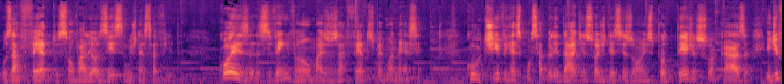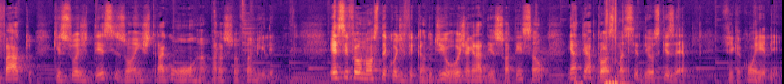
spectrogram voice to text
os afetos são valiosíssimos nessa vida. Coisas vêm e vão, mas os afetos permanecem. Cultive responsabilidade em suas decisões, proteja sua casa e, de fato, que suas decisões tragam honra para sua família. Esse foi o nosso Decodificando de hoje. Agradeço sua atenção e até a próxima, se Deus quiser. Fica com ele.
